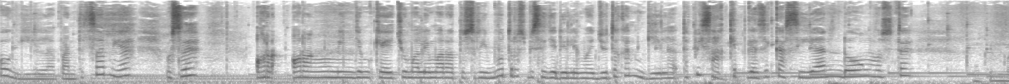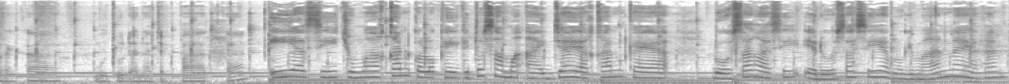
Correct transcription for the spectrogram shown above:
oh gila pantesan ya. Maksudnya orang orang minjem kayak cuma 500 ribu terus bisa jadi 5 juta kan gila. Tapi sakit gak sih kasihan dong maksudnya. mungkin mereka butuh dana cepat kan Iya sih, cuma kan kalau kayak gitu sama aja ya kan kayak dosa gak sih? Ya dosa sih ya mau gimana ya kan?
